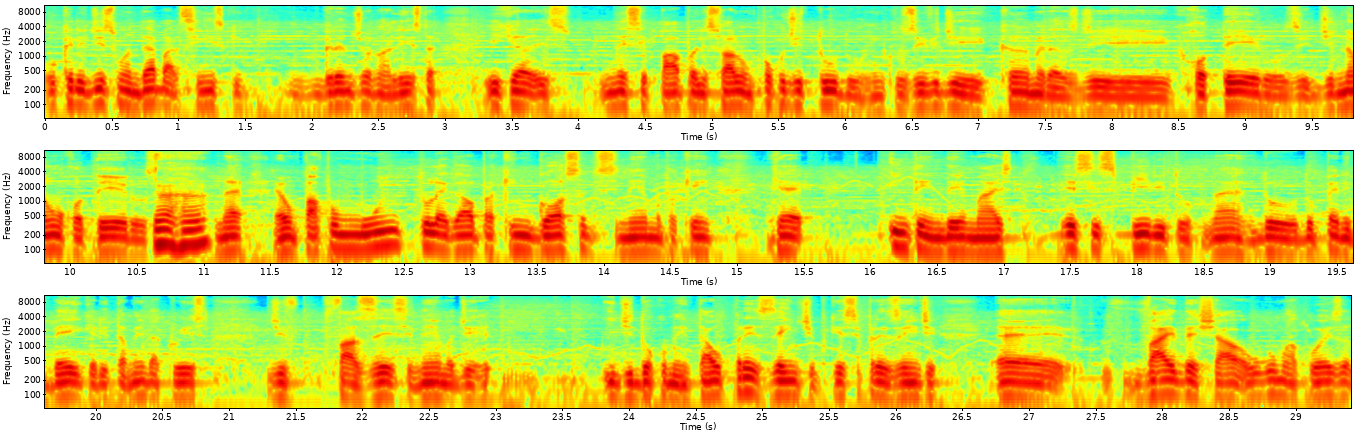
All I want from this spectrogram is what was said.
o queridíssimo André Barcinski, um grande jornalista, e que eles- nesse papo eles falam um pouco de tudo, inclusive de câmeras, de roteiros e de não roteiros, Aham. né? É um papo muito legal para quem gosta de cinema, para quem quer entender mais esse espírito, né, do, do Penny Baker e também da Chris de fazer cinema, de e de documentar o presente, porque esse presente é, vai deixar alguma coisa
